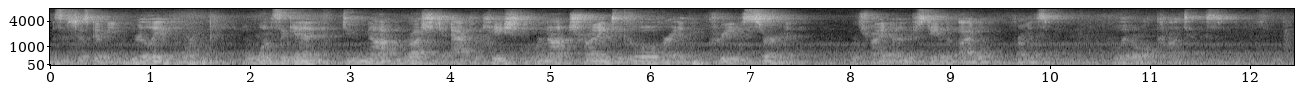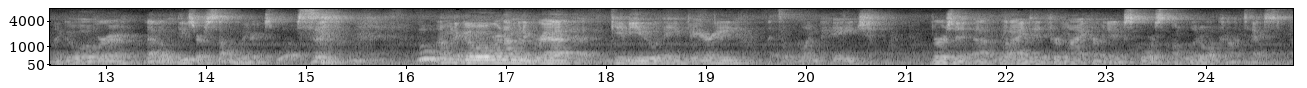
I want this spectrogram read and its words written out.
This is just going to be really important. And once again, do not rush to application. We're not trying to go over and create a sermon. We're trying to understand the Bible from its literal context. I'm going to go over, oh, these are song lyrics. Whoops. I'm going to go over and I'm going to grab, give you a very, that's a one page version of what I did for my hermeneutics course on literal context.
